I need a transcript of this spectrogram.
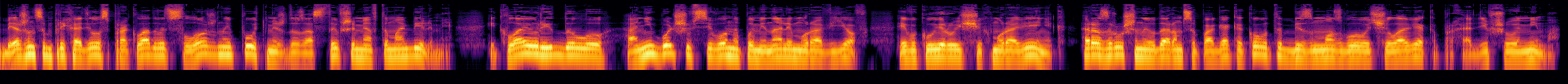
Беженцам приходилось прокладывать сложный путь между застывшими автомобилями, и Клаю Ридделу они больше всего напоминали муравьев, эвакуирующих муравейник, разрушенный ударом сапога какого-то безмозглого человека, проходившего мимо.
